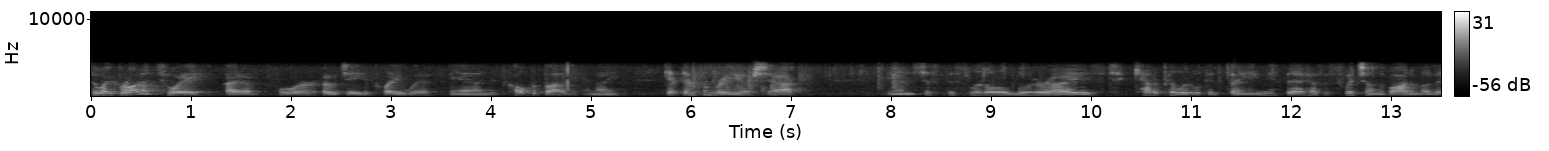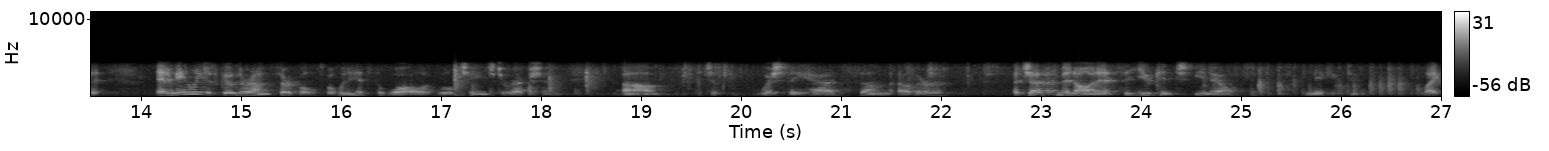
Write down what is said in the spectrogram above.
So I brought a toy uh, for OJ to play with, and it's called the Bug, and I get them from Radio Shack. And it's just this little motorized caterpillar-looking thing that has a switch on the bottom of it. And it mainly just goes around in circles, but when it hits the wall, it will change direction. Um, I just wish they had some other adjustment on it so you can, you know, make it do, like,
